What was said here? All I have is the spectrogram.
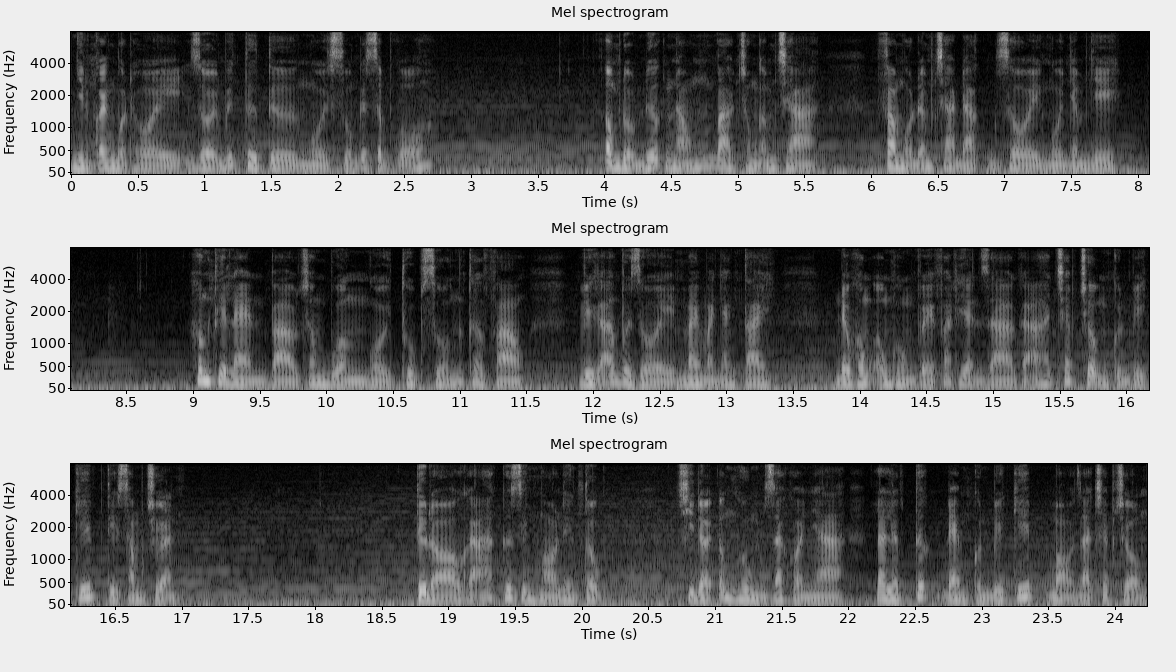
nhìn quanh một hồi rồi mới từ từ ngồi xuống cái sập gỗ. Ông đổ nước nóng vào trong ấm trà, pha một ấm trà đặc rồi ngồi nhâm nhi. Hưng thì lẻn vào trong buồng ngồi thụp xuống thở phào vì gã vừa rồi may mà nhanh tay. Nếu không ông Hùng về phát hiện ra gã chép trộm cuốn bí kíp thì xong chuyện. Từ đó gã cứ rình mò liên tục, chỉ đợi ông Hùng ra khỏi nhà là lập tức đem cuốn bí kíp bỏ ra chép trộm.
